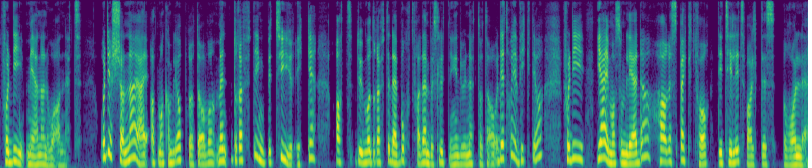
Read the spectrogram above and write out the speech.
for de mener noe annet. Og det skjønner jeg at man kan bli opprørt over, men drøfting betyr ikke at du må drøfte deg bort fra den beslutningen du er nødt til å ta. Og det tror jeg er viktig òg, fordi jeg må som leder ha respekt for de tillitsvalgtes rolle,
